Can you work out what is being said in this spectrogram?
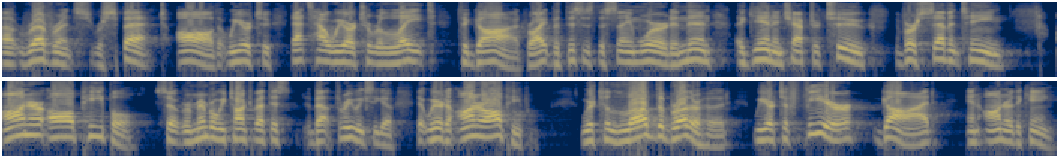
uh, reverence, respect, awe, that we are to, that's how we are to relate to God, right? But this is the same word. And then again in chapter 2, verse 17, honor all people. So remember, we talked about this about three weeks ago that we are to honor all people. We're to love the brotherhood. We are to fear God and honor the king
